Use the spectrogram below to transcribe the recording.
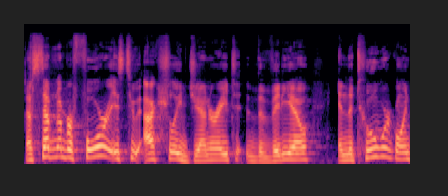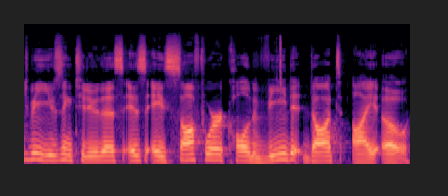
Now step number four is to actually generate the video and the tool we're going to be using to do this is a software called Veed.io.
